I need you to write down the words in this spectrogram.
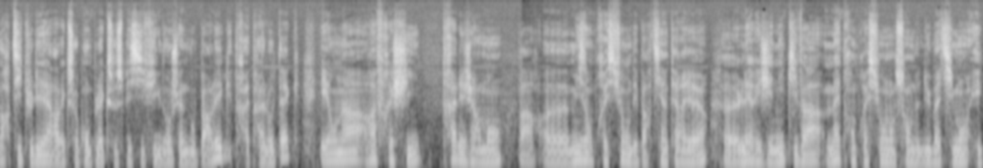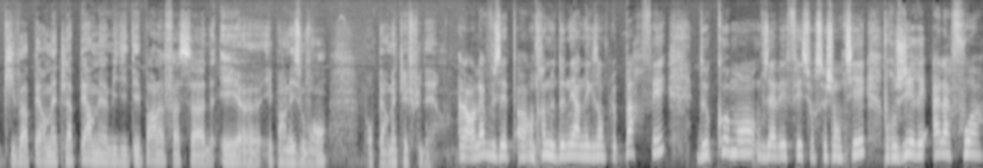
particulière avec ce complexe spécifique dont je viens de vous parler, qui est très très low-tech, et on a rafraîchi très légèrement par euh, mise en pression des parties intérieures euh, l'air hygiénique qui va mettre en pression l'ensemble du bâtiment et qui va permettre la perméabilité par la façade et, euh, et par les ouvrants pour permettre les flux d'air. Alors là, vous êtes en train de nous donner un exemple parfait de comment vous avez fait sur ce chantier pour gérer à la fois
